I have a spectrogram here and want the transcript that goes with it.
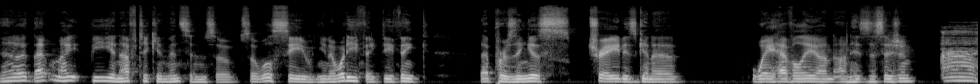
Uh, that might be enough to convince him. So so we'll see. You know, what do you think? Do you think that Porzingis trade is going to weigh heavily on on his decision? Uh,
